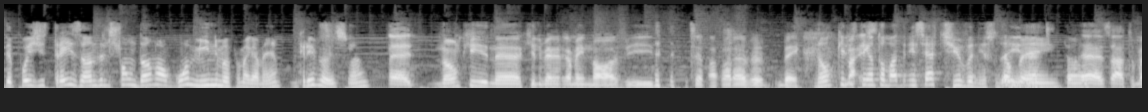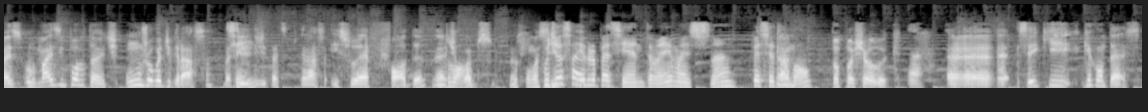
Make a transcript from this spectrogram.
depois de três anos, eles estão dando alguma mínima pro Mega Man. Incrível isso, né? é, não que né, aquele Mega Man 9, e, sei lá, whatever, bem. Não que eles Mas- tenham tomado iniciativa nisso daí, Também, né? então. É, exato, mas o mais importante, um jogo é de graça, vai, Sim. ser, de- vai ser de graça, isso é foda, né? Tipo, bom. absurdo. né? Como assim? Podia sair pra PSN também, mas, né? PC tá Não, bom. No push your look. É. É, sei que. O que acontece?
